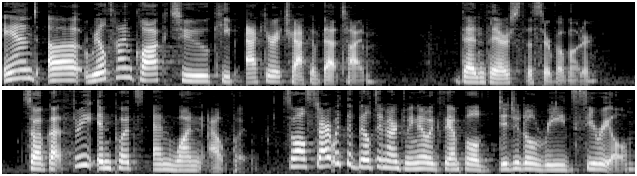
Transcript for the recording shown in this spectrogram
and a real time clock to keep accurate track of that time. Then there's the servo motor. So I've got three inputs and one output. So I'll start with the built in Arduino example digital read serial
